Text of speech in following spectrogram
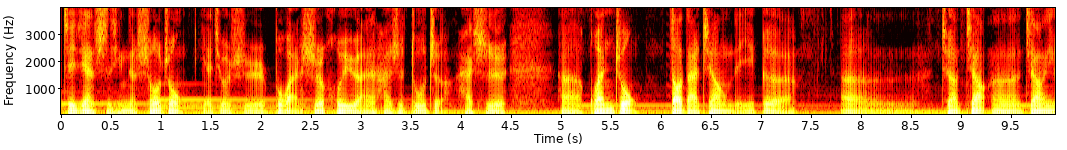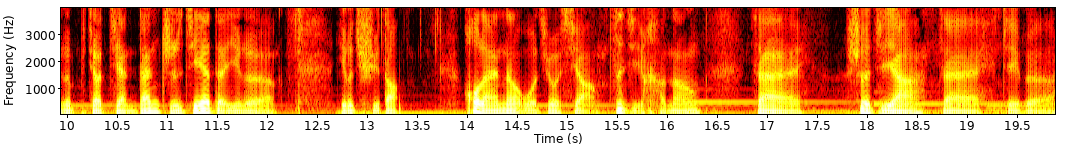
这件事情的受众，也就是不管是会员还是读者还是呃观众，到达这样的一个呃这样这样呃这样一个比较简单直接的一个一个渠道。后来呢，我就想自己可能在设计啊，在这个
